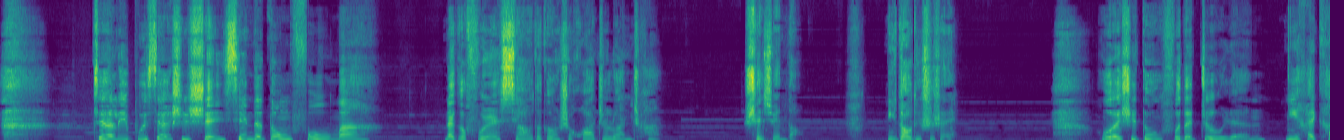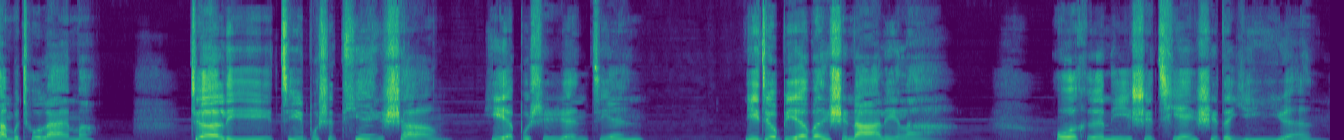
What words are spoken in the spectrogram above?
这里不像是神仙的洞府吗？那个妇人笑得更是花枝乱颤。沈轩道：“你到底是谁？”“我是洞府的主人，你还看不出来吗？这里既不是天上，也不是人间，你就别问是哪里了。我和你是前世的姻缘，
